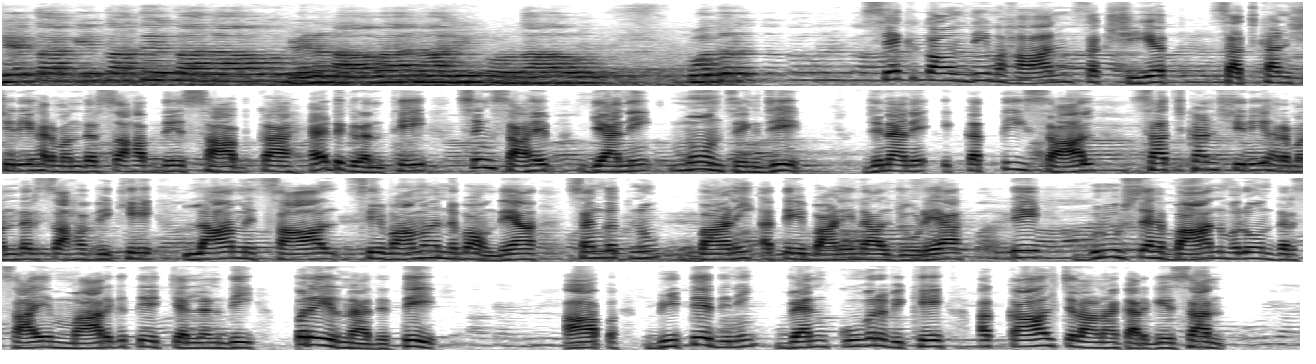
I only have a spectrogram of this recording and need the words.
ਜੇਤਾ ਕੀਤਾ ਤੇ ਤਾ ਬਿਨ ਨਾਵਾ ਨਾਹੀ ਕੋਦਾਉ ਕੁਦਰਤ ਸਿੱਖ ਕੌਮ ਦੀ ਮਹਾਨ ਸ਼ਖਸੀਅਤ ਸੱਚਖੰਡ ਸ੍ਰੀ ਹਰਮੰਦਰ ਸਾਹਿਬ ਦੇ ਸਾਬਕਾ ਹੈੱਡ ਗ੍ਰੰਥੀ ਸਿੰਘ ਸਾਹਿਬ ਗਿਆਨੀ ਮੋਹਨ ਸਿੰਘ ਜੀ, ਜਿਨ੍ਹਾਂ ਨੇ 31 ਸਾਲ ਸੱਚਖੰਡ ਸ੍ਰੀ ਹਰਮੰਦਰ ਸਾਹਿਬ ਵਿਖੇ ਲਾਮਿਸਾਲ ਸੇਵਾਵਾਂ ਨਿਭਾਉਂਦਿਆਂ ਸੰਗਤ ਨੂੰ ਬਾਣੀ ਅਤੇ ਬਾਣੀ ਨਾਲ ਜੋੜਿਆ ਤੇ ਗੁਰੂ ਸਹਿਬਾਨ ਵੱਲੋਂ ਦਰਸਾਏ ਮਾਰਗ ਤੇ ਚੱਲਣ ਦੀ ਪ੍ਰੇਰਣਾ ਦਿੱਤੀ। ਆਪ ਬੀਤੇ ਦਿਨੀ ਵੈਨਕੂਵਰ ਵਿਖੇ ਅਕਾਲ ਚਲਾਣਾ ਕਰ ਗਏ ਸਨ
